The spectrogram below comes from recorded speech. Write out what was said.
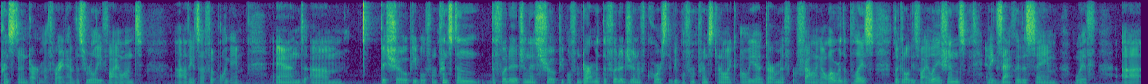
Princeton and Dartmouth, right, have this really violent, uh, I think it's a football game. And, um, they show people from Princeton the footage and they show people from Dartmouth the footage. And of course, the people from Princeton are like, oh yeah, Dartmouth were fouling all over the place. Look at all these violations. And exactly the same with uh,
